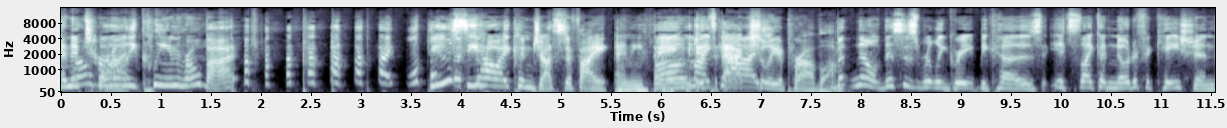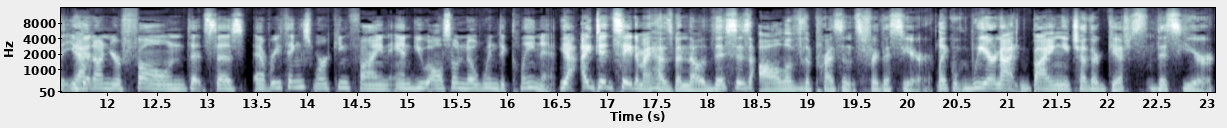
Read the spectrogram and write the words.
an robot. eternally clean robot. Do you see how I can justify anything? Oh my it's gosh. actually a problem. But no, this is really great because it's like a notification that you Yeah. get on your phone that says everything's working fine and you also know when to clean it. yeah, I did say to my husband though, this is all of the presents for this year. Like we are not buying each other gifts this year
